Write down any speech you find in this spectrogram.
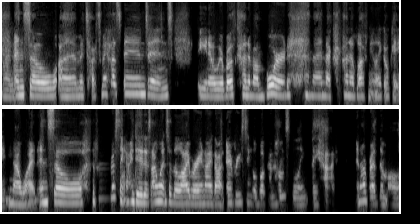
Right. And so um, I talked to my husband, and you know, we were both kind of on board. And then that kind of left me like, okay, now what? And so the first thing I did is I went to the library and I got every single book on homeschooling they had, and I read them all,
